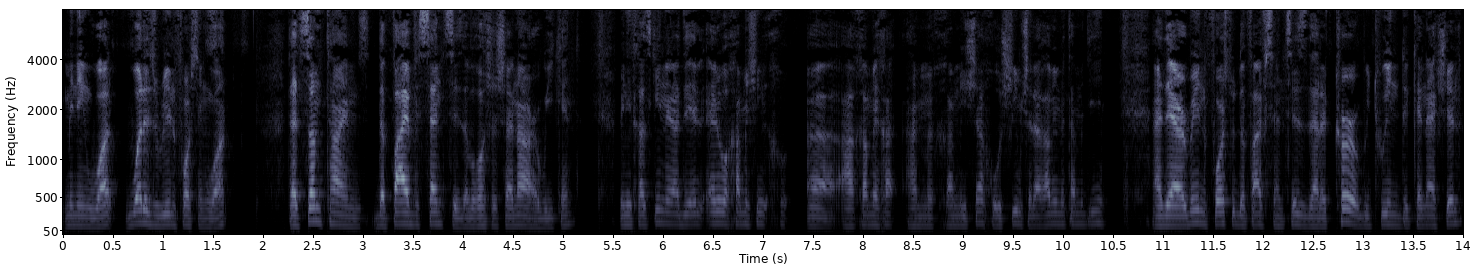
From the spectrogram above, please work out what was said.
Meaning what? What is reinforcing what? That sometimes the five senses of Rosh Hashanah are weakened. Uh, and they are reinforced with the five senses that occur between the connection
